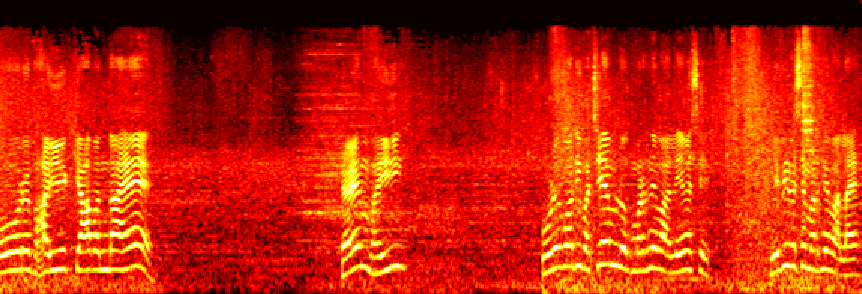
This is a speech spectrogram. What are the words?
और भाई, ये क्या बंदा है? डैम भाई। थोड़े बहुत ही बचे हैं हम लोग, मरने वाले हैं वैसे। ये भी वैसे मरने वाला है।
